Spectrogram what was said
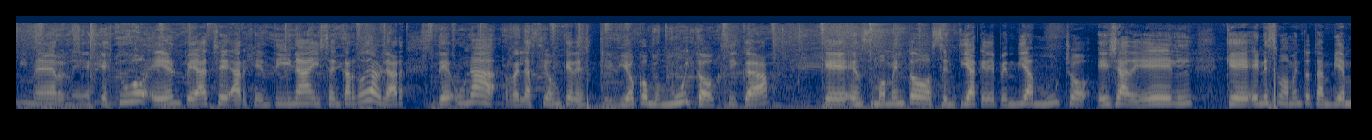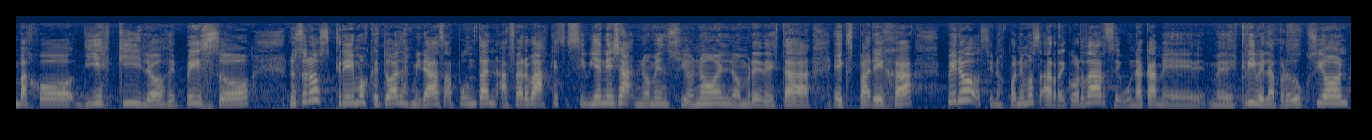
Emi Mernes, que estuvo en PH Argentina y se encargó de hablar de una relación que describió como muy tóxica, que en su momento sentía que dependía mucho ella de él, que en ese momento también bajó 10 kilos de peso. Nosotros creemos que todas las miradas apuntan a Fer Vázquez, si bien ella no mencionó el nombre de esta expareja, pero si nos ponemos a recordar, según acá me, me describe la producción,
